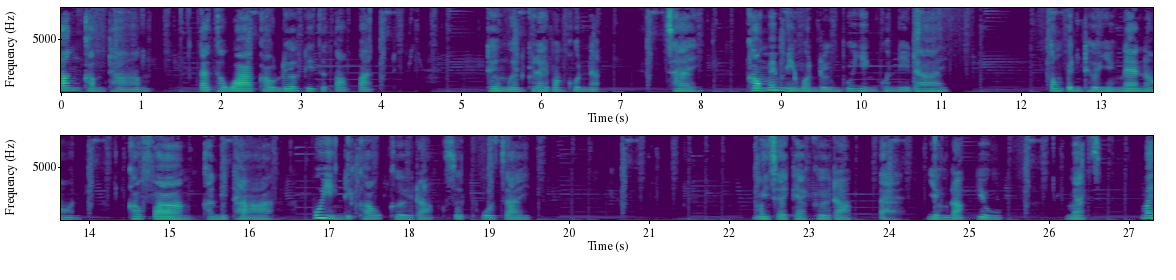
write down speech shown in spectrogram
ตั้งคำถาม แต่ทว่าเขาเลือกที่จะตอบปัด เธอเหมือนใครบางคนน่ะ ใช่ เขาไม่มีวันลืมผู้หญิงคนนี้ได้ ต้องเป็นเธออย่างแน่นอน เขาฟางคณิษฐา ผู้หญิงที่เขาเคยรักสุดหัวใจ ไม่ใช่แค่เคยรัก แต่ยังรักอยู่ แม็กซ์ไม่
